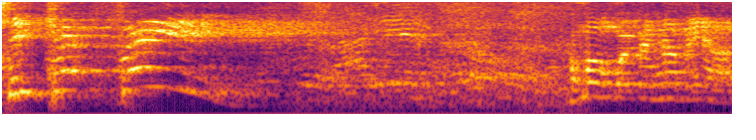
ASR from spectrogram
she kept saying, Come on, women, help me out.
